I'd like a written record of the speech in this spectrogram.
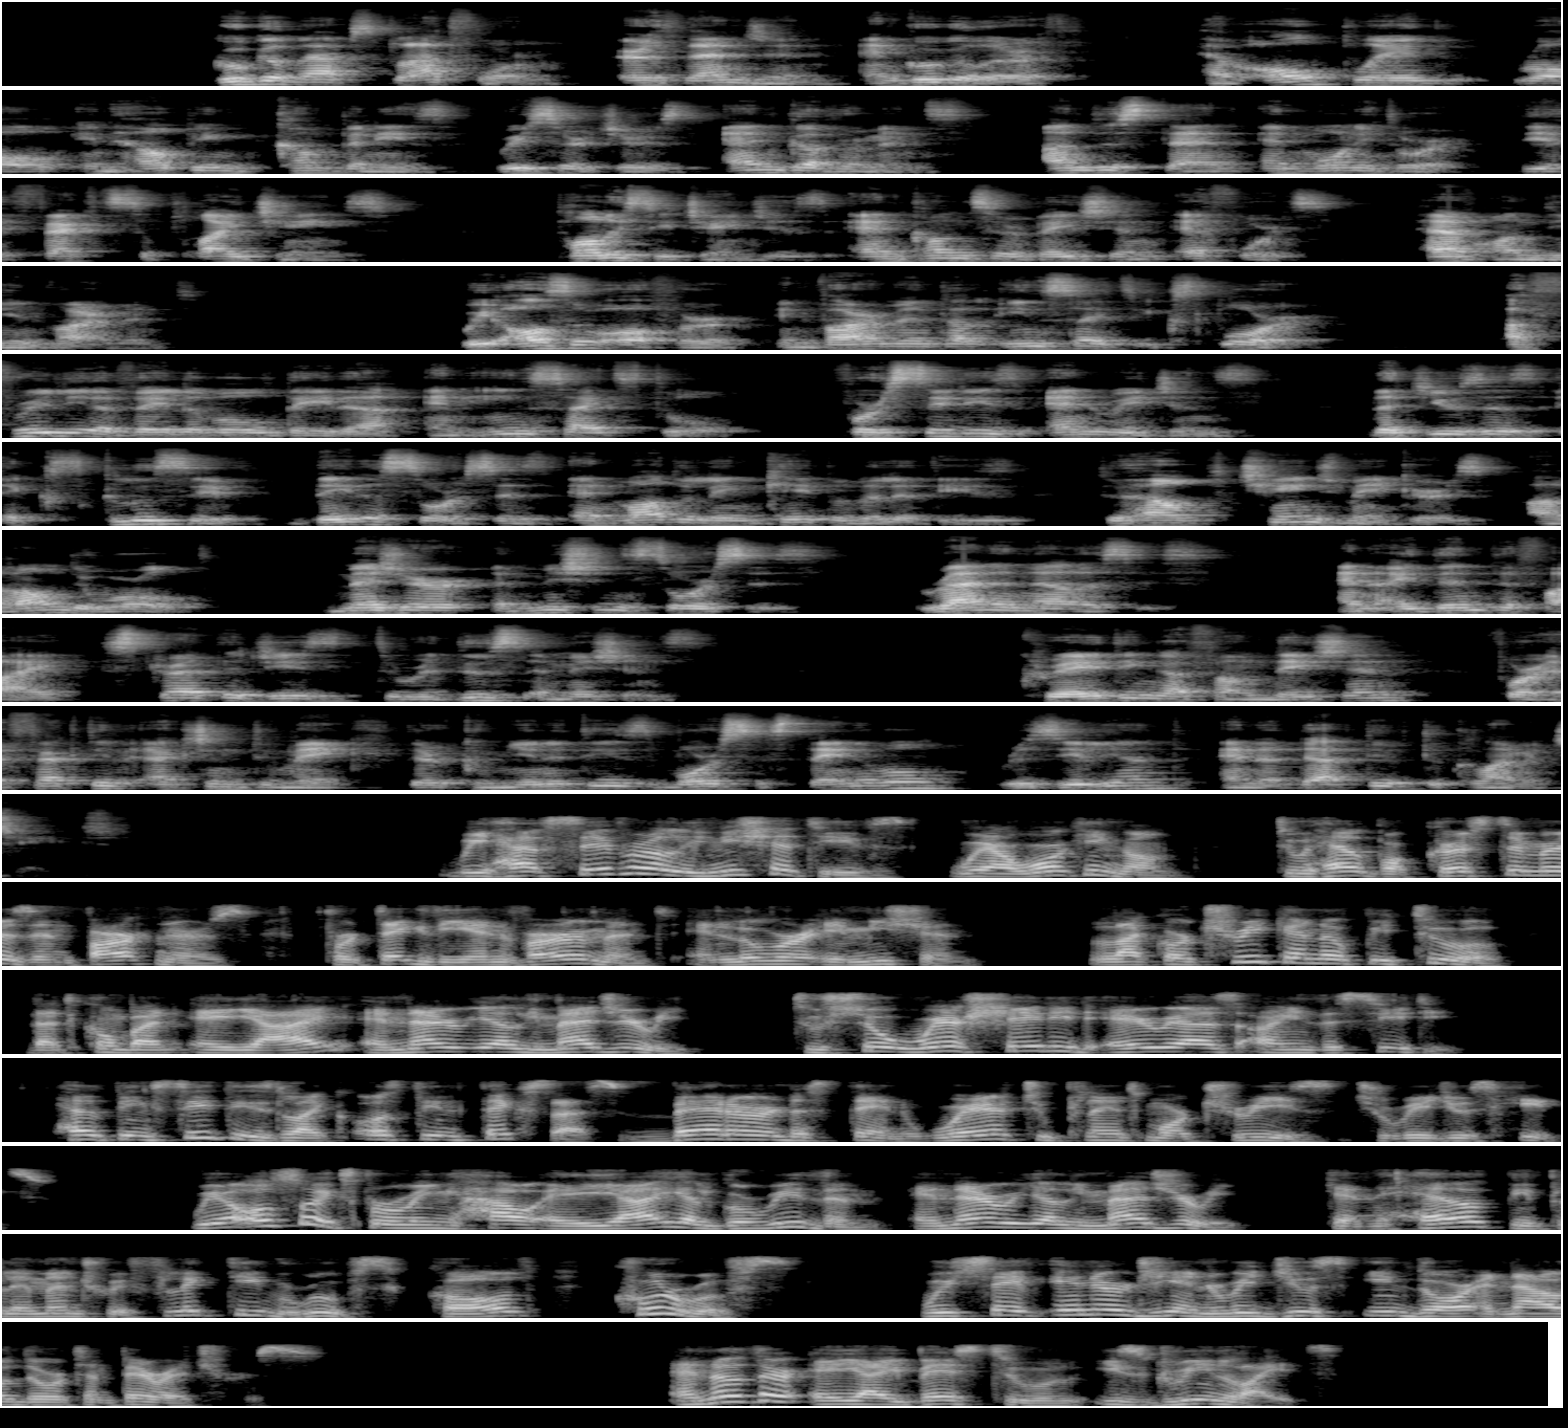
Google Maps platform, Earth Engine, and Google Earth have all played role in helping companies, researchers, and governments understand and monitor the effects supply chains, policy changes, and conservation efforts have on the environment. We also offer Environmental Insights Explorer, a freely available data and insights tool for cities and regions that uses exclusive data sources and modeling capabilities to help changemakers around the world measure emission sources, run analysis, and identify strategies to reduce emissions, creating a foundation for effective action to make their communities more sustainable, resilient, and adaptive to climate change. We have several initiatives we are working on to help our customers and partners protect the environment and lower emission, like our tree canopy tool that combine AI and aerial imagery to show where shaded areas are in the city, helping cities like Austin, Texas better understand where to plant more trees to reduce heat. We are also exploring how AI algorithm and aerial imagery can help implement reflective roofs called cool roofs, which save energy and reduce indoor and outdoor temperatures. Another AI-based tool is Greenlight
